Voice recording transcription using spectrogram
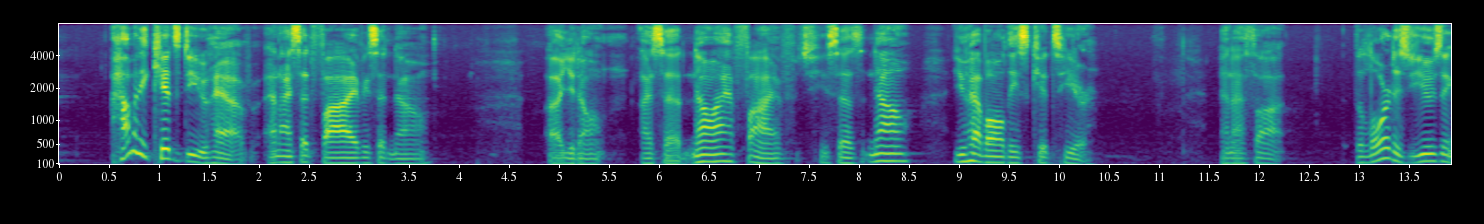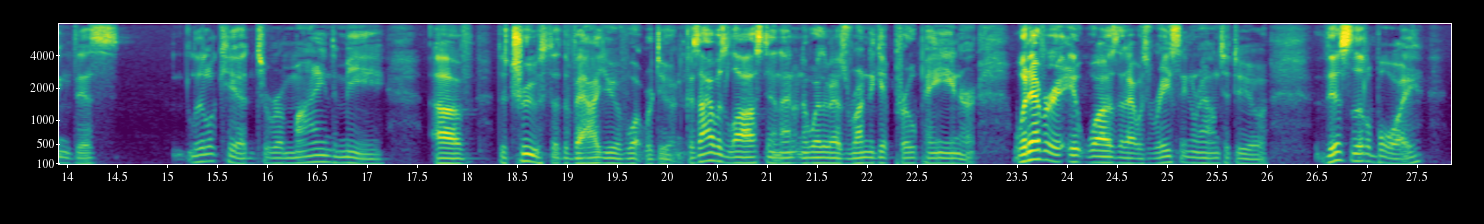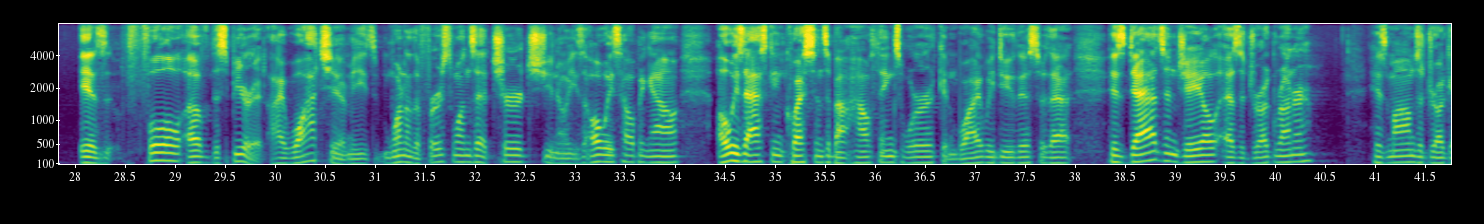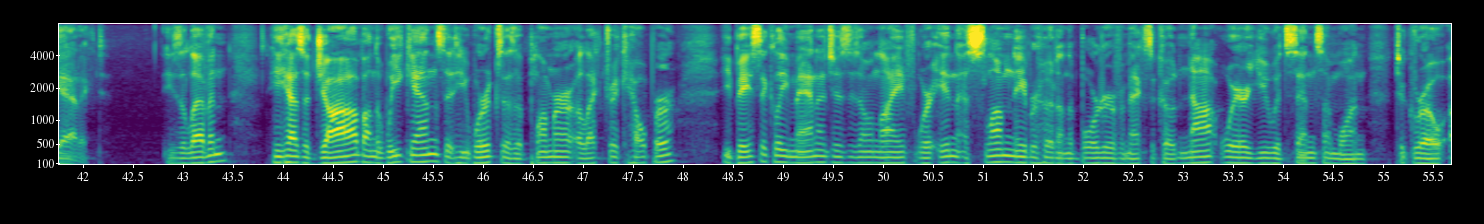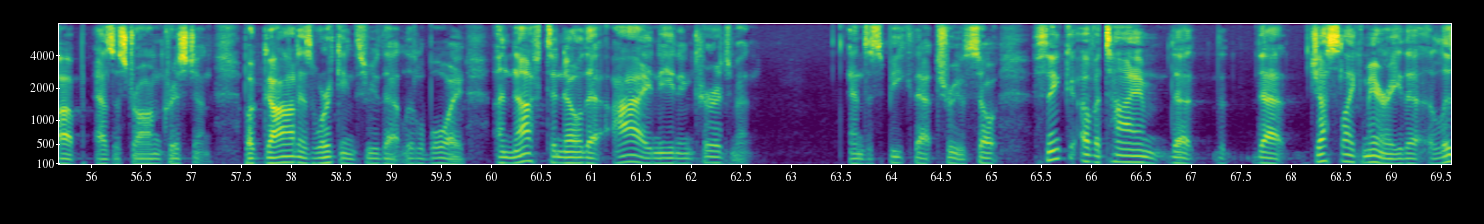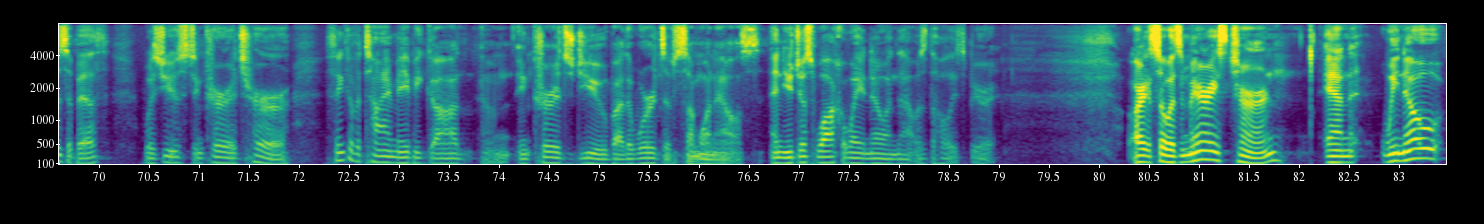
How many kids do you have? And I said, Five. He said, No, uh, you don't. I said, No, I have five. She says, No, you have all these kids here. And I thought, the Lord is using this little kid to remind me of the truth of the value of what we're doing. Because I was lost and I don't know whether I was running to get propane or whatever it was that I was racing around to do. This little boy is full of the spirit. I watch him. He's one of the first ones at church. You know, he's always helping out, always asking questions about how things work and why we do this or that. His dad's in jail as a drug runner. His mom's a drug addict. He's 11. He has a job on the weekends that he works as a plumber, electric helper. He basically manages his own life. We're in a slum neighborhood on the border of Mexico, not where you would send someone to grow up as a strong Christian. But God is working through that little boy enough to know that I need encouragement and to speak that truth. So think of a time that that just like Mary, that Elizabeth was used to encourage her Think of a time maybe God um, encouraged you by the words of someone else, and you just walk away knowing that was the Holy Spirit. All right, so it's Mary's turn, and we know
